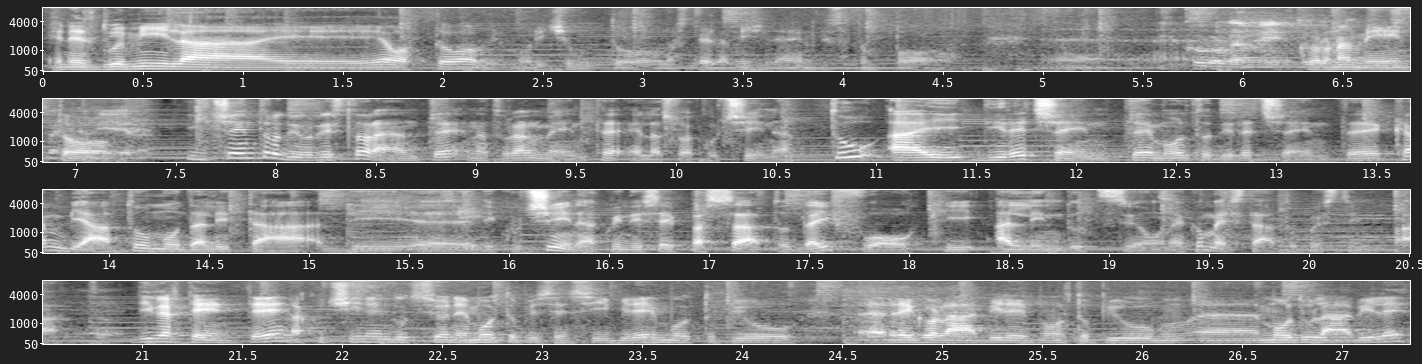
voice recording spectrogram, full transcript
E nel 2008 abbiamo ricevuto la stella Michelin che è stato un po' eh, coronamento. coronamento. Il centro di un ristorante naturalmente è la sua cucina. Tu hai di recente, molto di recente, cambiato modalità di, eh, sì. di cucina, quindi sei passato dai fuochi all'induzione. Com'è stato questo impatto? Divertente, la cucina a induzione è molto più sensibile, molto più eh, regolabile, molto più eh, modulabile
